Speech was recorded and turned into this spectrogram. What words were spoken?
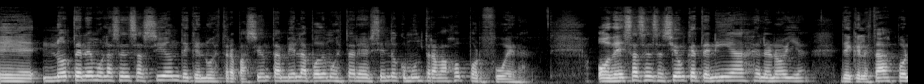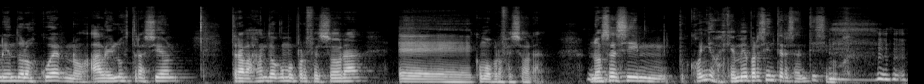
eh, no tenemos la sensación de que nuestra pasión también la podemos estar ejerciendo como un trabajo por fuera. O de esa sensación que tenía Helenoya de que le estabas poniendo los cuernos a la ilustración trabajando como profesora, eh, como profesora. No sé si, coño, es que me parece interesantísimo.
